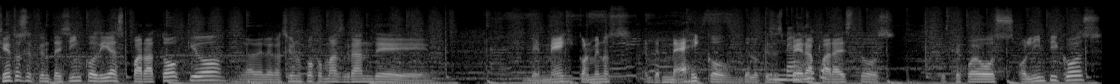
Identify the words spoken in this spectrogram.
175 días para Tokio. La delegación un poco más grande de México, al menos de México, de lo que se espera México. para estos este, Juegos Olímpicos.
